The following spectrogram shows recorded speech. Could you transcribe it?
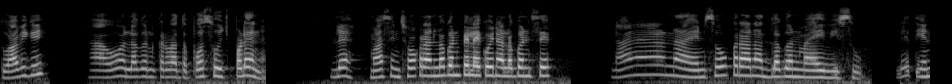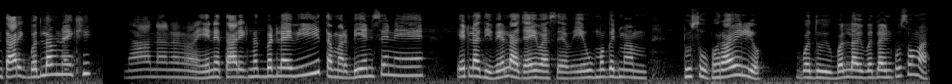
તું આવી ગઈ? હા, ઓ, લગ્ન કરવા તો પસવું જ પડે ને. લે, માસીન છોકરાના લગ્ન પેલા કોઈના લગ્ન છે? ના ના એન છોકરાના જ લગ્નમાં આવીશું લે તેન તારીખ બદલાવ નાખી? ના ના ના ના, એને તારીખ નથી બદલાવી. તમારી બેન છે ને, એટલા દી વહેલા જ આવ્યા છે. એવું મગજમાં ઢૂસું ભરાવી લ્યો. બધું બદલાવી બધાને પૂછોમાં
